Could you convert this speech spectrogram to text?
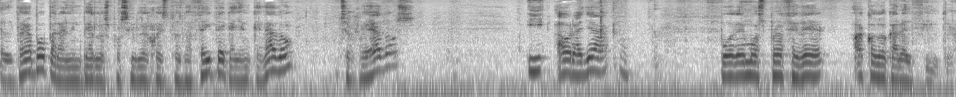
el trapo para limpiar los posibles restos de aceite que hayan quedado chorreados. Y ahora ya podemos proceder a colocar el filtro.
